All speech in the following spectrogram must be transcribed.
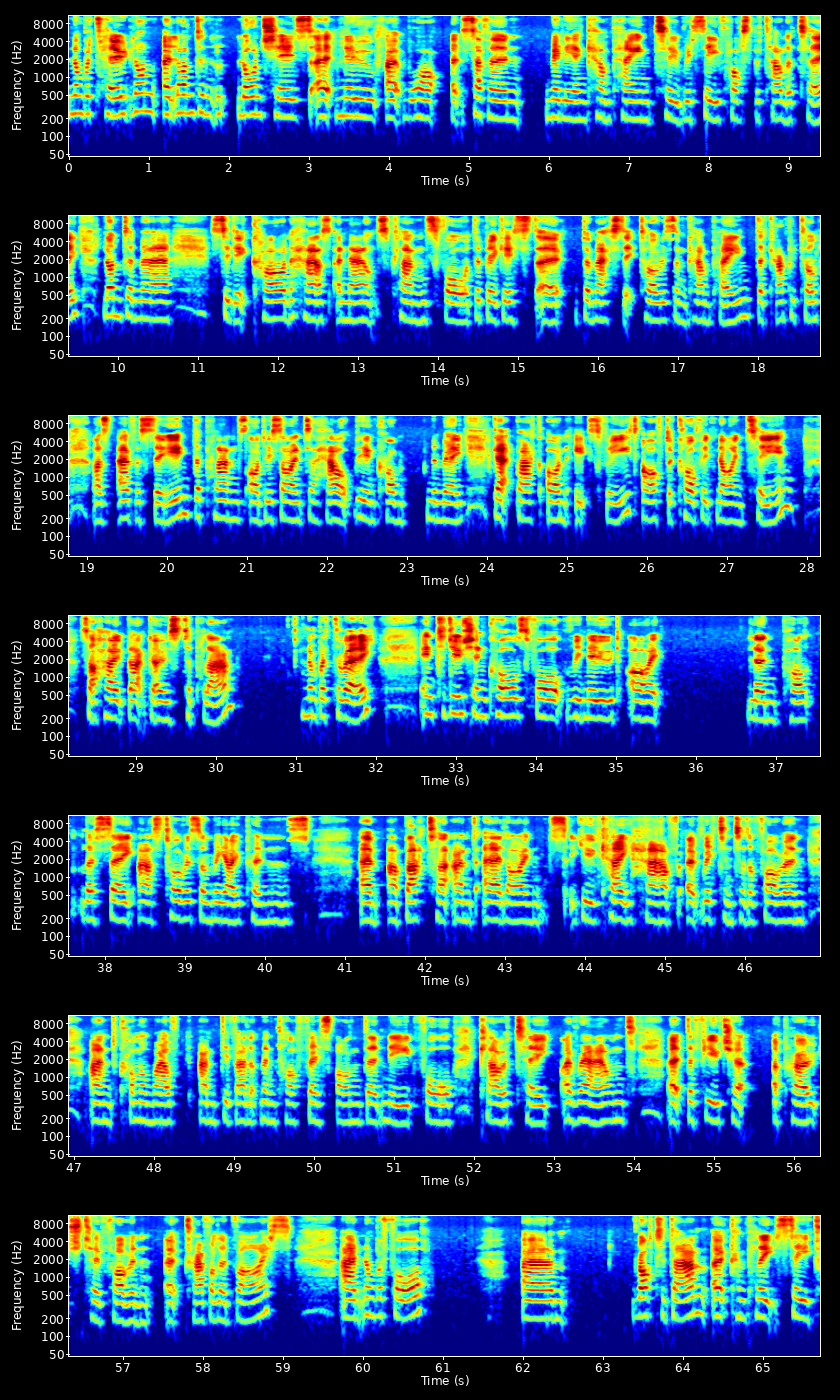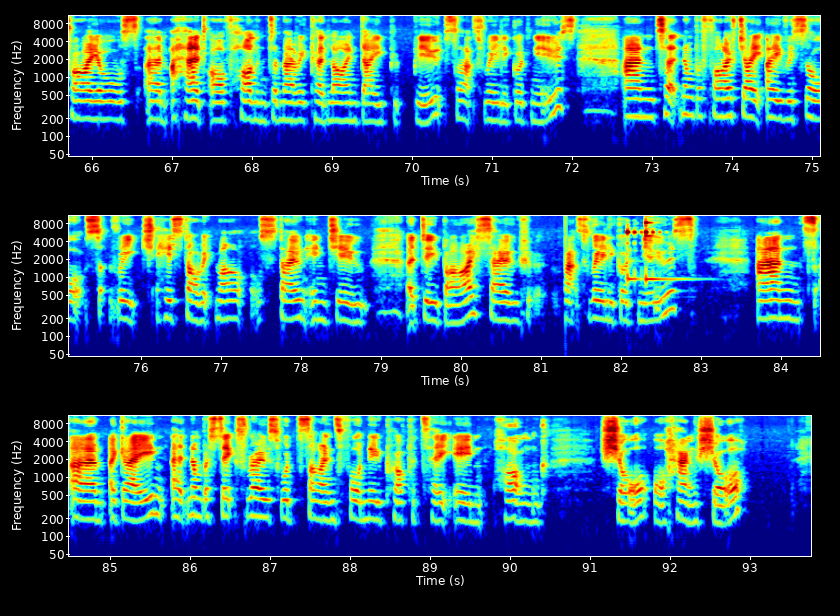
Number two, Lon uh, London launches a new uh, what, uh, 7 million campaign to receive hospitality. London Mayor Sadiq Khan has announced plans for the biggest uh, domestic tourism campaign the capital has ever seen. The plans are designed to help the economy get back on its feet after COVID-19 so I hope that goes to plan. Number three introducing calls for renewed island policy as tourism reopens um, ABTA and Airlines UK have uh, written to the Foreign and Commonwealth and Development Office on the need for clarity around uh, the future approach to foreign uh, travel advice. Uh, number four, um, Rotterdam uh, completes sea trials um, ahead of Holland America line debut, so that's really good news. And uh, number five, JA Resorts reach historic milestone in Ju uh, Dubai, so that's really good news and um, again at number six Rosewood signs for new property in Hong Shaw or Hangshaw.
